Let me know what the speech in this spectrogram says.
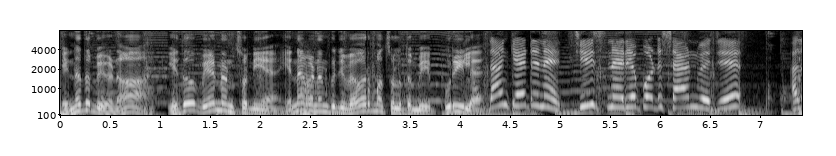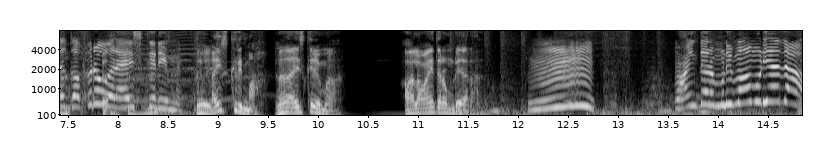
என்ன தம்பி வேணும்? ஏதோ வேணும்னு சொன்னீங்க என்ன வேணும்னு கொஞ்சம் விவரமா சொல்லு தம்பி. புரியல. தான் கேட்டனே சீஸ் நிறைய போட்டு சாண்ட்விச் அதுக்கப்புறம் ஒரு ஐஸ்கிரீம் டேய். ஐஸ்கிரீமா. என்னது ஐஸ்கிரீமா? அதெல்லாம் வாங்கி தர முடியாதா? ம். வாங்கி தர முடியுமா முடியாதா?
